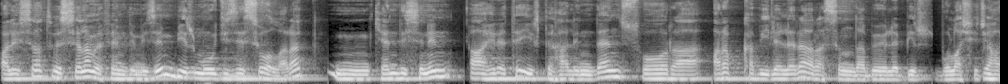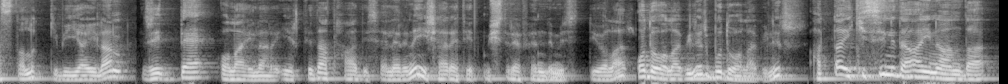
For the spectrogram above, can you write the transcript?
Aleyhisselatü Vesselam Efendimizin bir mucizesi olarak hmm, kendisinin ahirete irtihalinden sonra Arap kabileleri arasında böyle bir bulaşıcı hastalık gibi yayılan ridde olayları, irtidat hadiselerine işaret etmiştir Efendimiz diyorlar. O da olabilir, bu da olabilir. Hatta ikisini de aynı anda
